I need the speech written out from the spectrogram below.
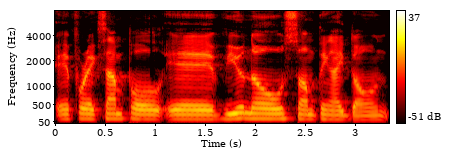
if for example if you know something i don't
